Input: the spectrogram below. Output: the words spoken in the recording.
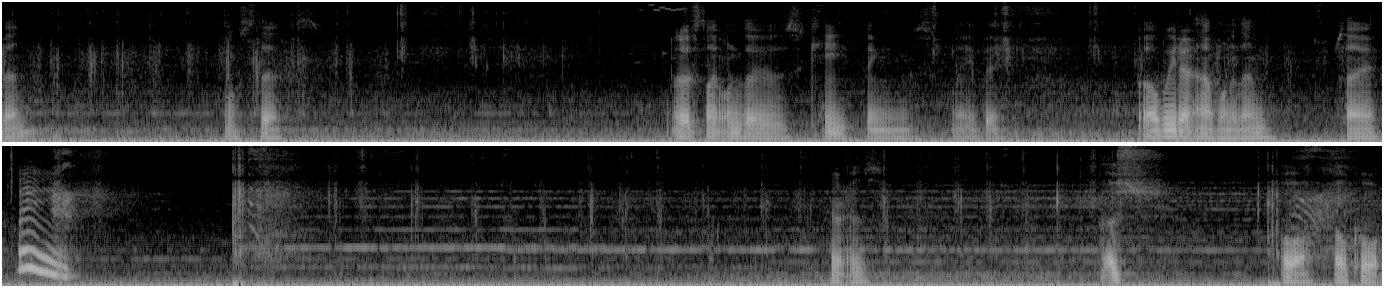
Then. What's this? It looks like one of those key things, maybe. Well, we don't have one of them, so... Whee! Here it is. Hush! Oh, well caught.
